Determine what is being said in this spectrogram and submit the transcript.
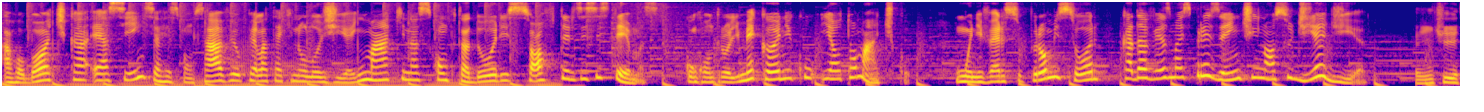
A robótica é a ciência responsável pela tecnologia em máquinas, computadores, softwares e sistemas, com controle mecânico e automático. Um universo promissor cada vez mais presente em nosso dia a dia. A gente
